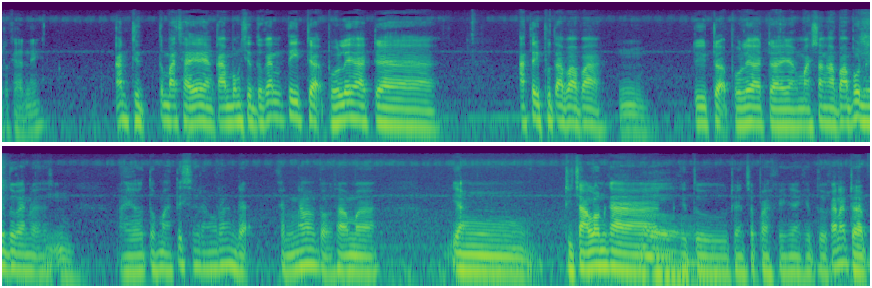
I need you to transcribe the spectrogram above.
Mergane. Kan di tempat saya yang kampung situ kan tidak boleh ada atribut apa-apa. Hmm. Tidak boleh ada yang masang apa pun gitu kan Pak Sus. Hmm. Ayo otomatis orang-orang enggak kenal toh sama yang dicalonkan Oh. gitu dan sebagainya gitu. Kan ada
